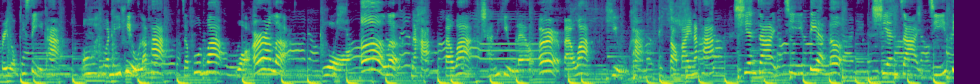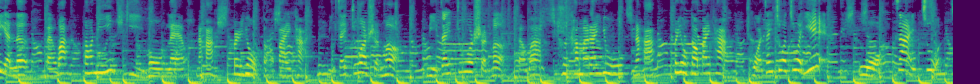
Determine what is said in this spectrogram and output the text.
ประโยคที่สี่ค่ะ โอ้ยวันนี้หิวแล้วค่ะ จะพูดว่า我饿了我饿了นะคะ แปลว่า ฉันหิวแล้วเออแปลว่า หิวค่ะ ต่อไปนะคะ现在几点了现在几点了แปลว่า ตอนนี้กี่โมงแล้วนะคะ ประโยคต่อไปค่ะ你在做什么你在做什么แปลว่า เธอทำอะไรอยู่นะคะ ประโยคต่อไปค่ะ我在做作业我 在做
